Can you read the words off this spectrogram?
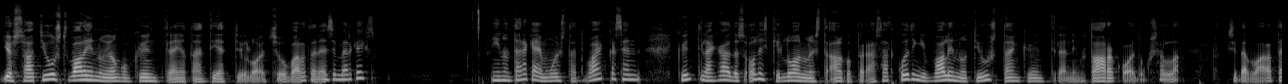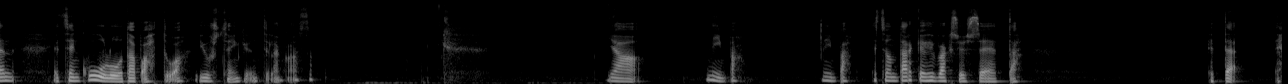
jos sä oot just valinnut jonkun kynttilän jotain tiettyä loitsua varten esimerkiksi, niin on tärkeää muistaa, että vaikka sen kynttilän käytös olisikin luonnollista alkuperää, sä oot kuitenkin valinnut just tämän kynttilän niin kuin tarkoituksella sitä varten, että sen kuuluu tapahtua just sen kynttilän kanssa. Ja niinpä, niinpä. Että se on tärkeää hyväksyä se, että, että,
